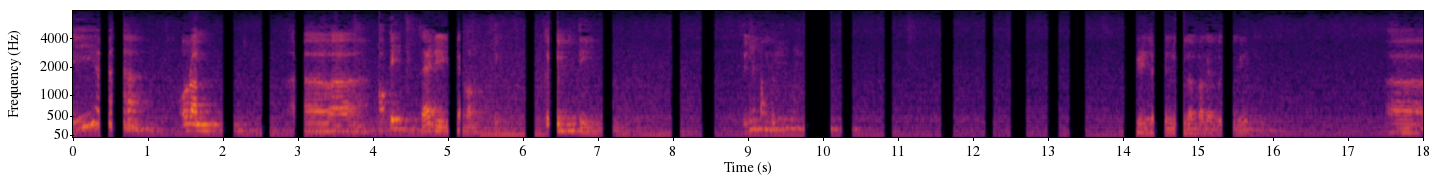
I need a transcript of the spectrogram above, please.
iya, orang uh, optik saya di optik kripti. Itu pakai begini. Gereja juga pakai begitu. Uh,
